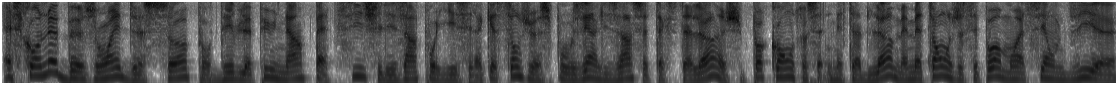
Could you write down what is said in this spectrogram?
Est-ce qu'on a besoin de ça pour développer une empathie chez les employés? C'est la question que je me suis posée en lisant ce texte-là. Je suis pas contre cette méthode-là, mais mettons, je sais pas, moi, si on me dit euh,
